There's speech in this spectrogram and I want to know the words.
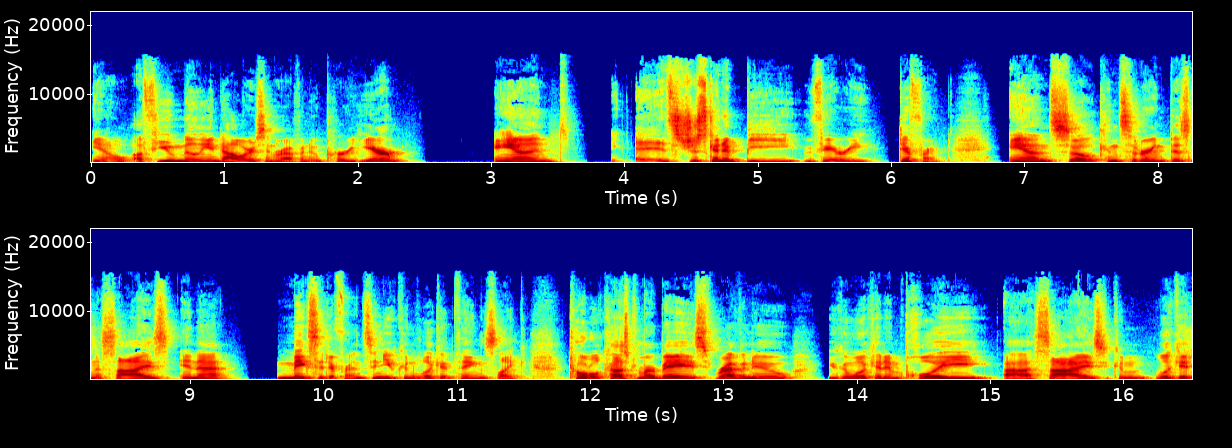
you know, a few million dollars in revenue per year. And it's just going to be very different. And so considering business size in that makes a difference. And you can look at things like total customer base, revenue, you can look at employee uh, size, you can look at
